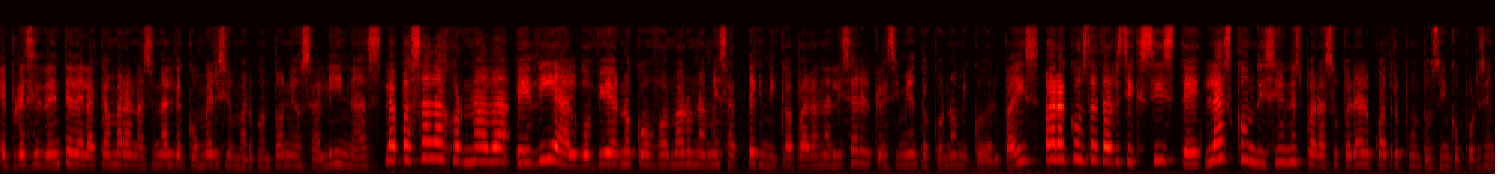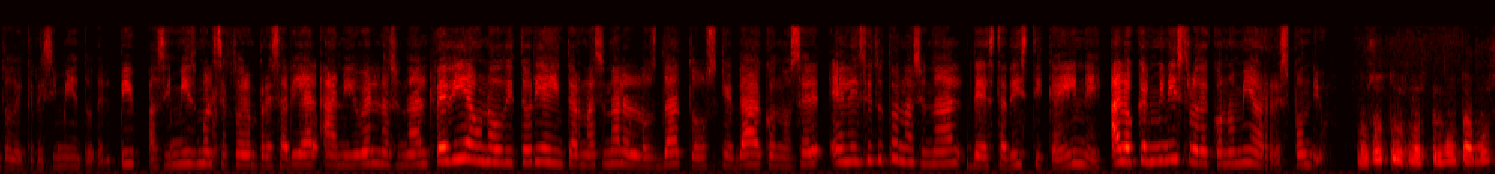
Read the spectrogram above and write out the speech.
El presidente de la Cámara Nacional de Comercio, Marco Antonio Salinas, la pasada jornada pedía al gobierno conformar una mesa técnica para analizar el crecimiento económico del país, para constatar si existe las condiciones para superar el 4.5% de crecimiento del PIB. Asimismo, el sector empresarial a nivel nacional pedía una auditoría internacional a los datos que da a conocer el Instituto Nacional de Estadística INE, a lo que el ministro de Economía respondió. Nosotros nos preguntamos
